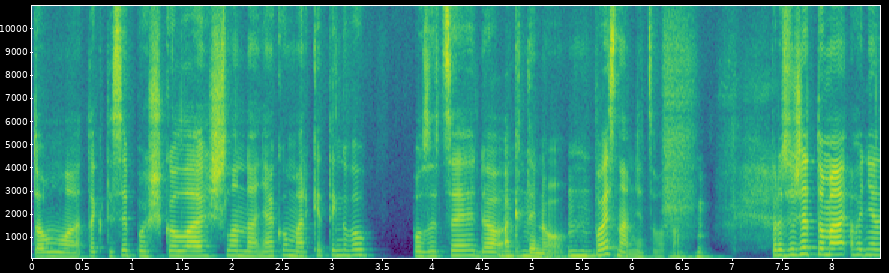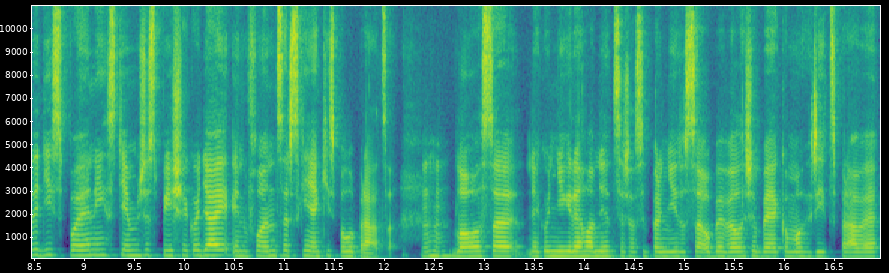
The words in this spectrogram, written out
tomhle, tak ty se po škole šla na nějakou marketingovou pozici do mm-hmm. Actinu. Mm-hmm. Pověz nám něco o tom. Protože to má hodně lidí spojený s tím, že spíš jako dělají influencerský nějaký spolupráce. Mm-hmm. Dlouho se jako nikde, hlavně což asi první, to se objevil, že by jako mohl říct právě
